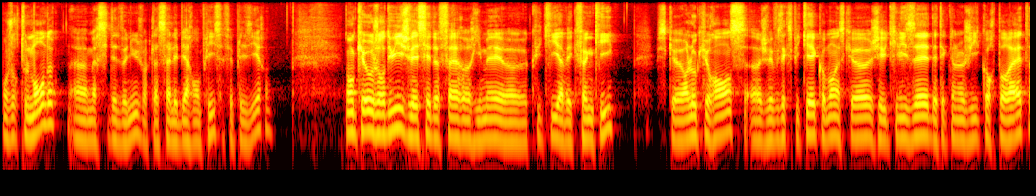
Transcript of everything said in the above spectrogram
Bonjour tout le monde, euh, merci d'être venu, je vois que la salle est bien remplie, ça fait plaisir. Donc euh, aujourd'hui, je vais essayer de faire rimer euh, avec Funky, puisque en l'occurrence, je vais vous expliquer comment est-ce que j'ai utilisé des technologies corporate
